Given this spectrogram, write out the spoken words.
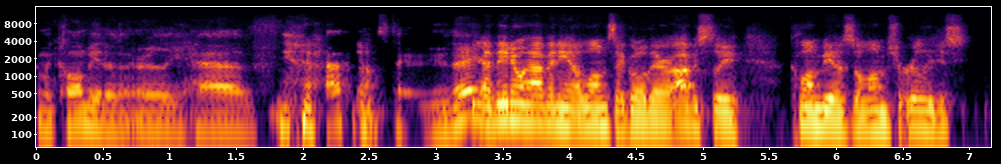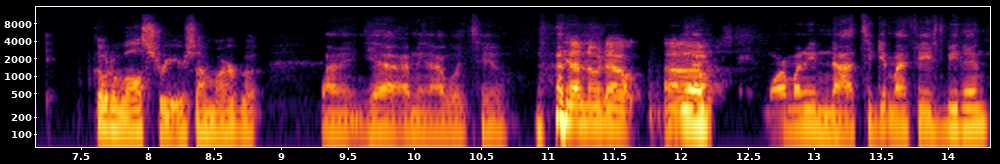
I mean, Columbia doesn't really have yeah, athletes no. there, do they? Yeah, they don't have any alums that go there. Obviously, Columbia's alums really just go to Wall Street or somewhere. But I mean, yeah, I mean, I would too. yeah, no doubt. Um, more money not to get my face beat in.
